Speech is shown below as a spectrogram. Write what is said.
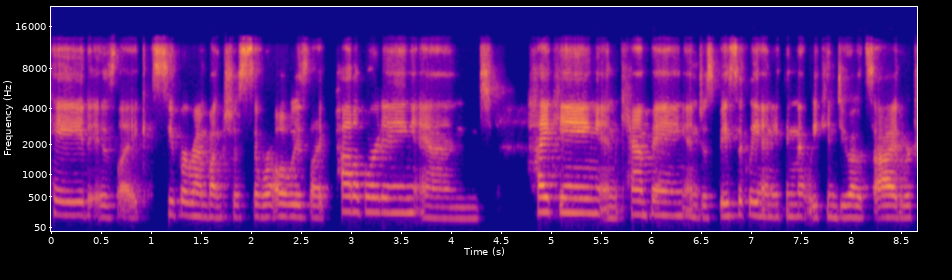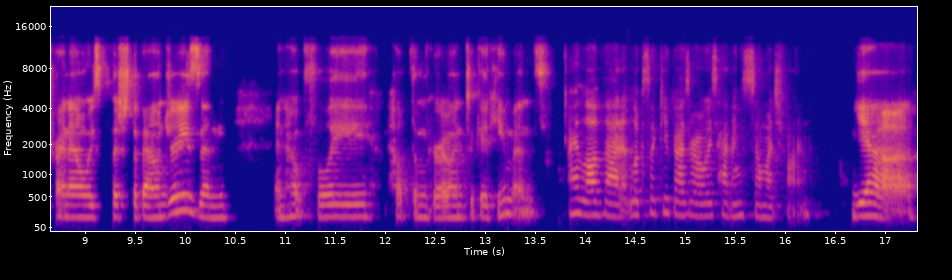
Cade is like super rambunctious. So we're always like paddleboarding and hiking and camping and just basically anything that we can do outside. We're trying to always push the boundaries and and hopefully help them grow into good humans. I love that. It looks like you guys are always having so much fun. Yeah,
